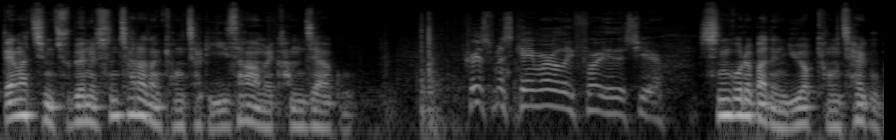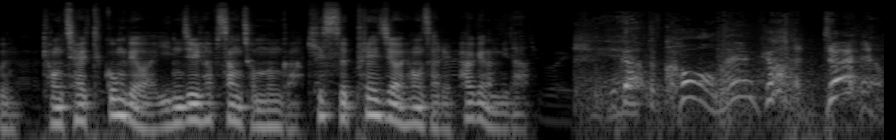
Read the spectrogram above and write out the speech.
때마침 주변을 순찰하던 경찰이 이상함을 감지하고 Christmas came early for you this year. 신고를 받은 뉴욕 경찰국은 경찰 특공대와 인질 협상 전문가 키스 프레지어 형사를 파견합니다. You got the call, man. God damn!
